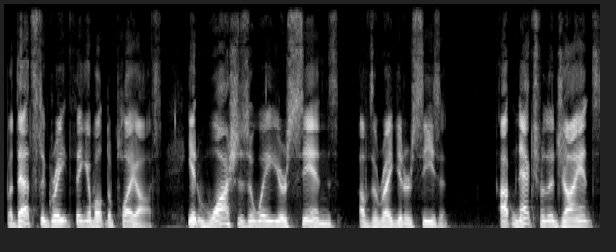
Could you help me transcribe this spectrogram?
But that's the great thing about the playoffs it washes away your sins of the regular season. Up next for the Giants,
